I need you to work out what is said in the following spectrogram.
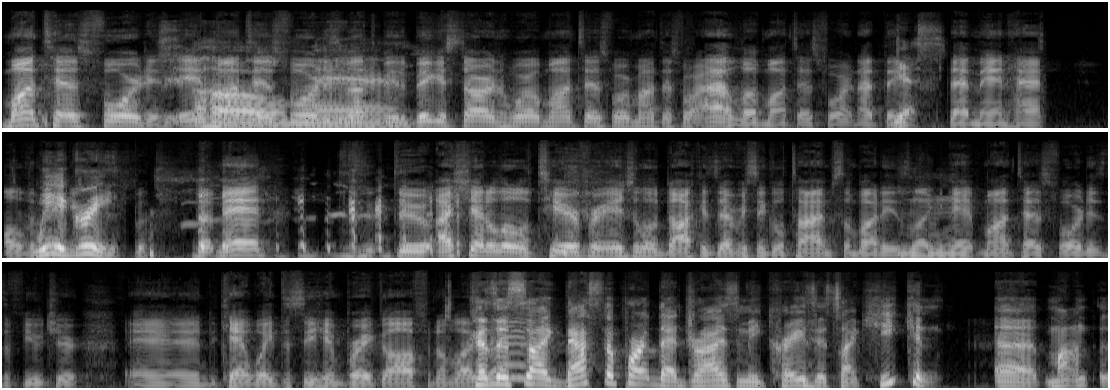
Montez Ford is it. Oh, Montez Ford is about to be the biggest star in the world. Montez Ford, Montez Ford. I love Montez Ford, and I think Yes. that man has all the. we agree. But, but man, dude, I shed a little tear for Angelo Dawkins every single time somebody is like, Mhm. hey, Montez Ford is the future, and can't wait to see him break off. And I'm like, Because it's like that's the part that drives me crazy. It's like he can, uh, Mon- uh,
